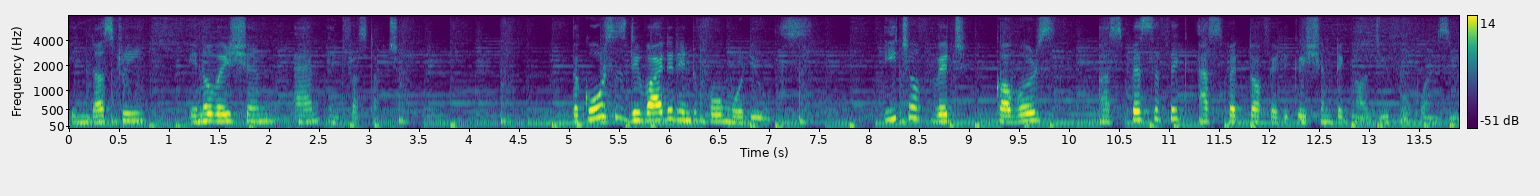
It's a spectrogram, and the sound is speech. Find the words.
Industry, Innovation and Infrastructure. The course is divided into four modules, each of which covers a specific aspect of Education Technology 4.0.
